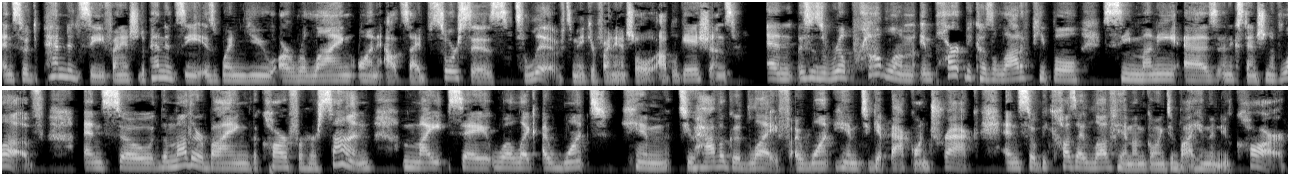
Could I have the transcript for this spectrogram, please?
And so dependency, financial dependency is when you are relying on outside sources to live, to make your financial obligations. And this is a real problem in part because a lot of people see money as an extension of love. And so the mother buying the car for her son might say, well, like, I want him to have a good life. I want him to get back on track. And so because I love him, I'm going to buy him a new car.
